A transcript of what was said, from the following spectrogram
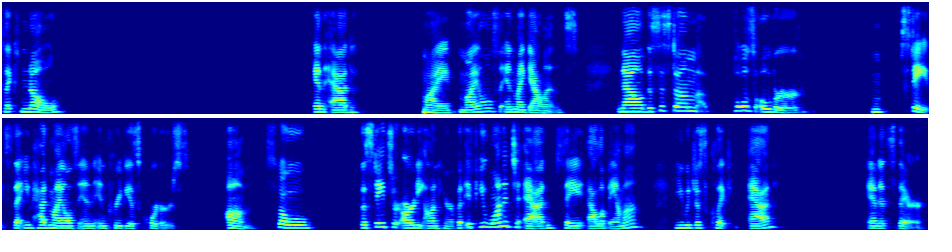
click no. And add my miles and my gallons. Now, the system pulls over states that you had miles in in previous quarters. Um, so the states are already on here, but if you wanted to add, say, Alabama, you would just click add and it's there.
